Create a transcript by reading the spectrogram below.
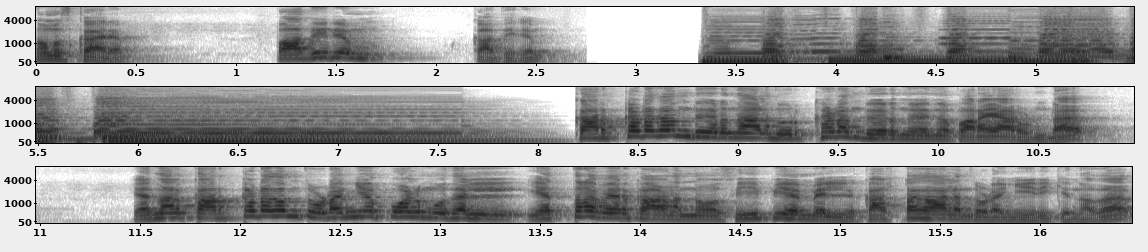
നമസ്കാരം. പതിരും കതിരും. കർക്കടകം തീർന്നാൽ ദുർഘടം തീർന്നു എന്ന് പറയാറുണ്ട്. എന്നാൽ കർക്കടകം തുടങ്ങിയപ്പോൾ മുതൽ എത്ര പേർക്കാണെന്നോ സി പി എമ്മിൽ കഷ്ടകാലം തുടങ്ങിയിരിക്കുന്നത്.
